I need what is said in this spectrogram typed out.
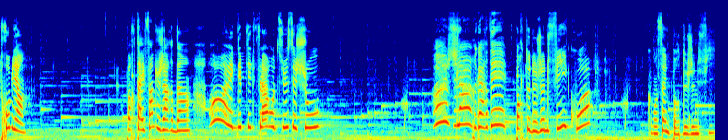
Trop bien Portail fin du jardin. Oh, avec des petites fleurs au-dessus, c'est chou. Oh, je là, regardez. Porte de jeune fille, quoi? Comment ça, une porte de jeune fille?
